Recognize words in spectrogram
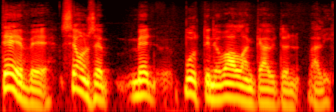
TV, se on se Putinin vallankäytön väli.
